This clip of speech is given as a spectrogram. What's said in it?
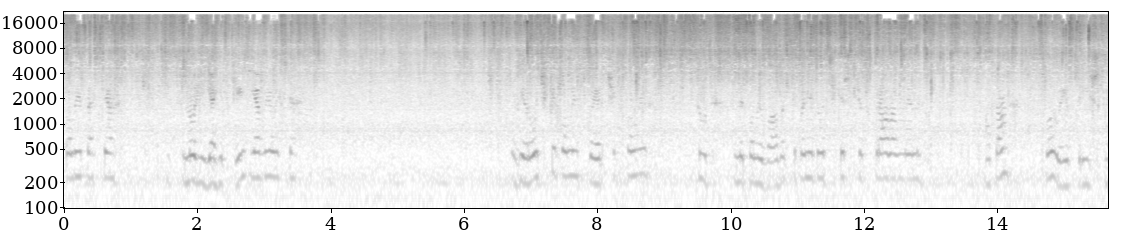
политася, нові ягідки з'явилися. Огірочки полив, перчик полив. Тут не ці помідорчики, що справа в мене. А там полив трішки.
